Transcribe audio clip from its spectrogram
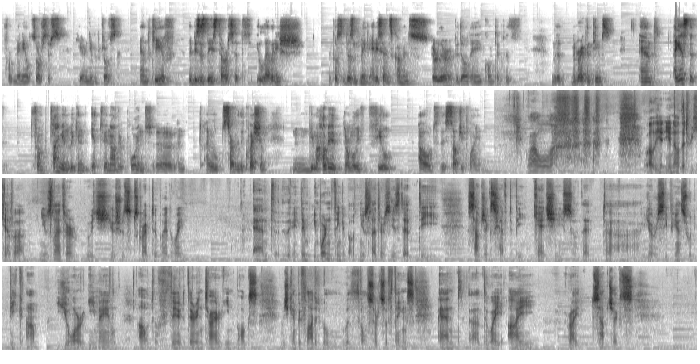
for many outsourcers here in Dnipropetrovsk and Kiev. The business day starts at 11ish because it doesn't make any sense coming earlier without any contact with the American teams. And I guess that from timing we can get to another point, uh, and I will start with a question. Mm, Dima, how do you normally fill out the subject line? Well, well, you, you know that we have a newsletter which you should subscribe to, by the way. And the, the important thing about newsletters is that the subjects have to be catchy so that uh, your recipients would pick up your email out of their, their entire inbox, which can be flooded with, with all sorts of things. And uh, the way I write subjects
